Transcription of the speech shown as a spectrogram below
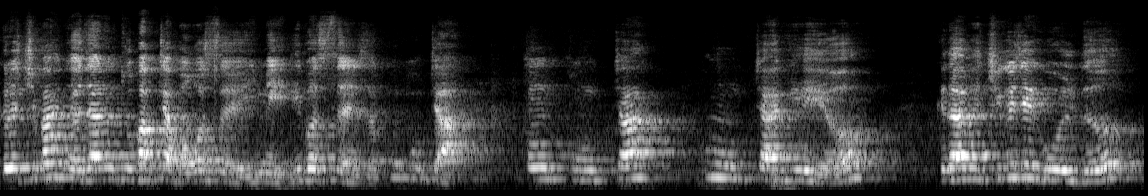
그렇지만 여자는 두 박자 먹었어요. 이미 리버스에서 쿵쿵짝, 쿵쿵짝, 쿵짝이에요. 그 다음에 지그재그 홀드.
